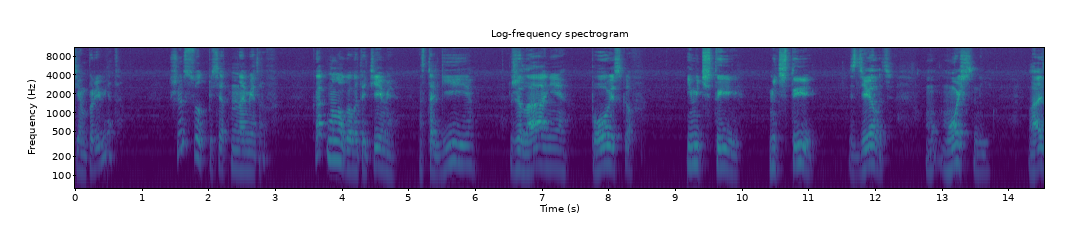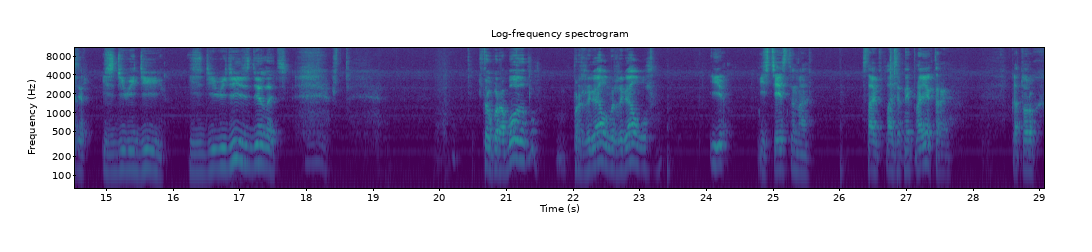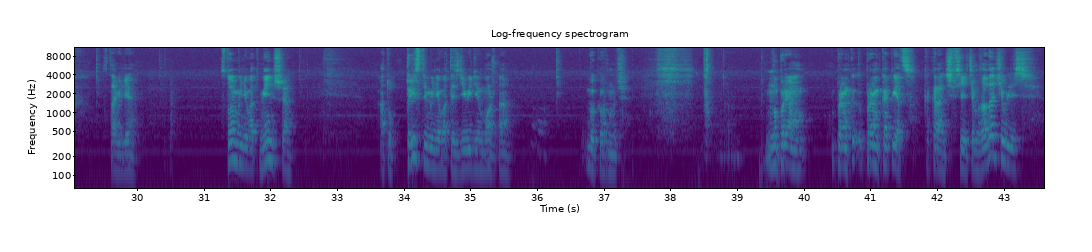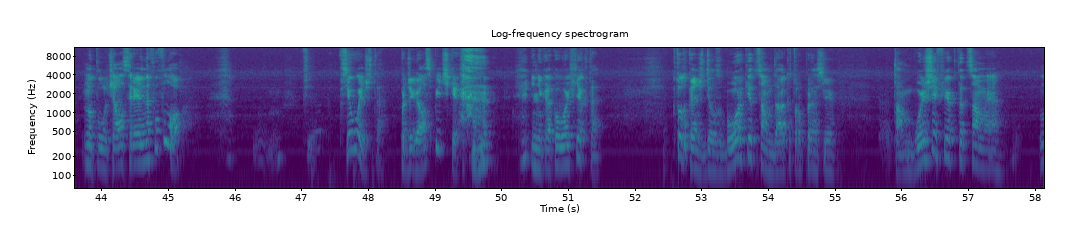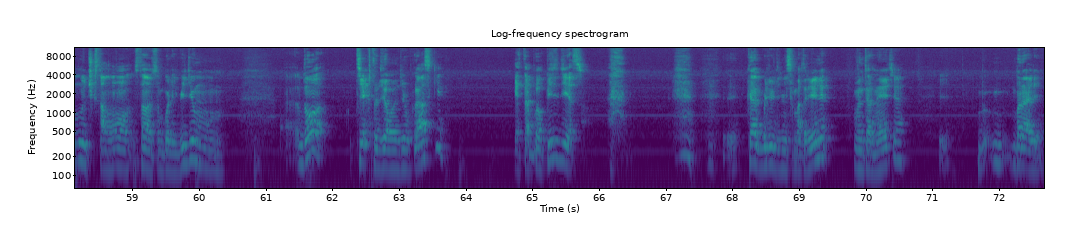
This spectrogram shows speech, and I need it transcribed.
Всем привет! 650 нанометров. Как много в этой теме ностальгии, желания, поисков и мечты. Мечты сделать мощный лазер из DVD. Из DVD сделать, чтобы работал, прожигал, выжигал и, естественно, ставить лазерные проекторы, в которых ставили 100 милливатт меньше, а тут 300 милливатт из DVD можно выковырнуть. Ну прям, прям, прям капец, как раньше все этим задачивались, но получалось реально фуфло. Всего лишь-то поджигал спички и никакого эффекта. Кто-то, конечно, делал сборки, сам, да, которые приносили там больше эффекта, самое, лучик становится более видимым. Но те, кто делали указки, это был пиздец. Как бы люди не смотрели в интернете, брали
